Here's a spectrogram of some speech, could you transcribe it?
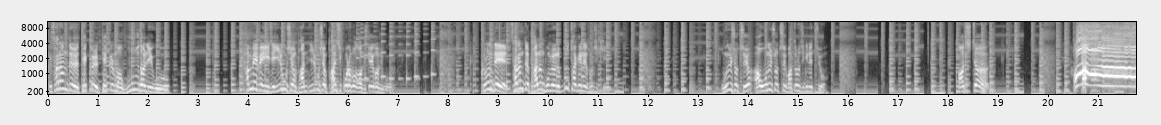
그 사람들 댓글 댓글 막 우르르 달리고 한 맵에 이제 7시간 반 7시간 반씩 꼬라박아가지고 깨가지고 그런데 사람들 반응 보면은 뿌듯하긴 해 솔직히 오늘 쇼츠요? 아 오늘 쇼츠 맞들어지긴 했죠 아 진짜 아!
